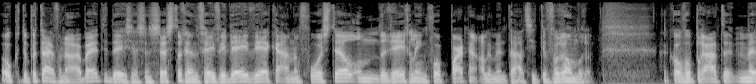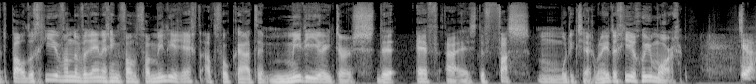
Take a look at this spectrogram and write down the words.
Ook de Partij van de Arbeid, D66 en VVD werken aan een voorstel... om de regeling voor partneralimentatie te veranderen. Ga ik over praten met Paul de Gier van de Vereniging van Familierechtadvocaten Mediators. De FAS, de FAS moet ik zeggen. Meneer de Gier, goedemorgen. Ja,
